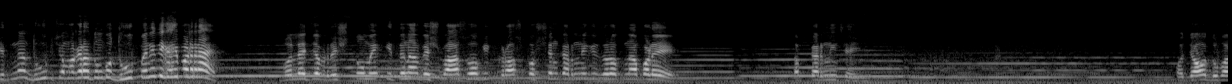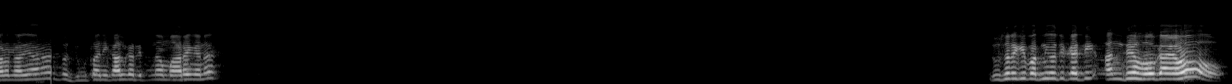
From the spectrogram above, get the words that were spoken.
कितना धूप चमक रहा तुमको धूप में नहीं दिखाई पड़ रहा है? बोले, जब रिश्तों में इतना विश्वास हो कि क्रॉस क्वेश्चन करने की ज़रूरत ना पड़े, तब करनी चाहिए। और जाओ दोबारा ना जाना तो जूता निकाल कर इतना मारेंगे ना। दूसरे की पत्नी होती, कहती, अंधे हो गए हो।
